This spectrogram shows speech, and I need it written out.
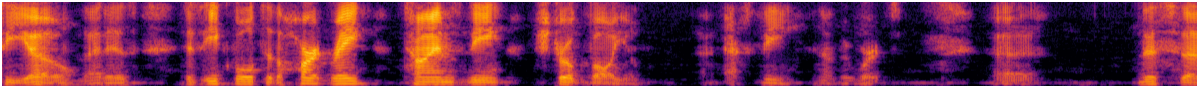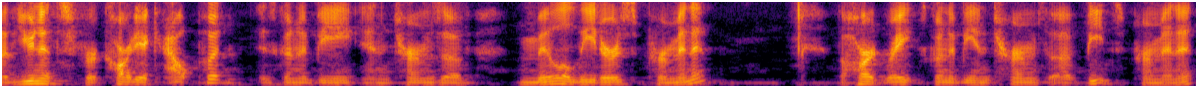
CO, that is, is equal to the heart rate times the stroke volume, SV, in other words. Uh, this uh, units for cardiac output is going to be in terms of milliliters per minute. The heart rate is going to be in terms of beats per minute,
